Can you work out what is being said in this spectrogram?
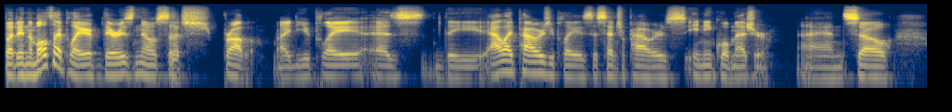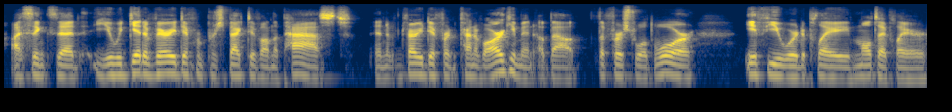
But in the multiplayer, there is no such problem, right? You play as the Allied powers, you play as the Central Powers in equal measure. And so I think that you would get a very different perspective on the past and a very different kind of argument about the First World War if you were to play multiplayer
